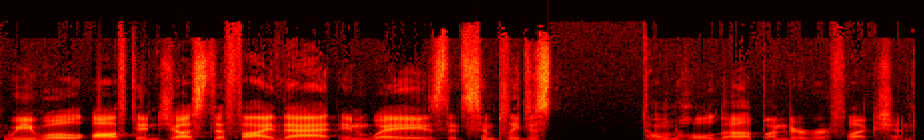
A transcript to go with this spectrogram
we will often justify that in ways that simply just don't hold up under reflection.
